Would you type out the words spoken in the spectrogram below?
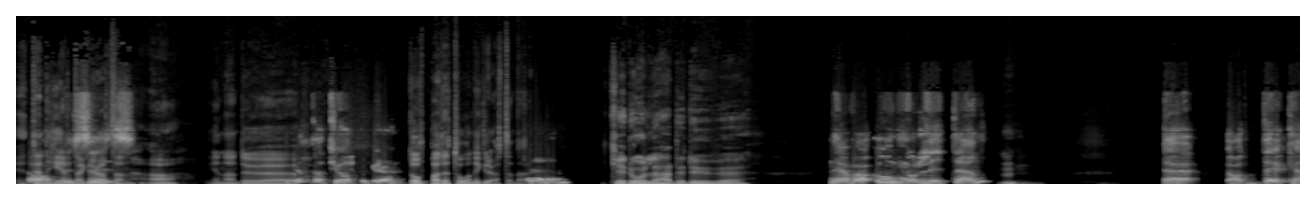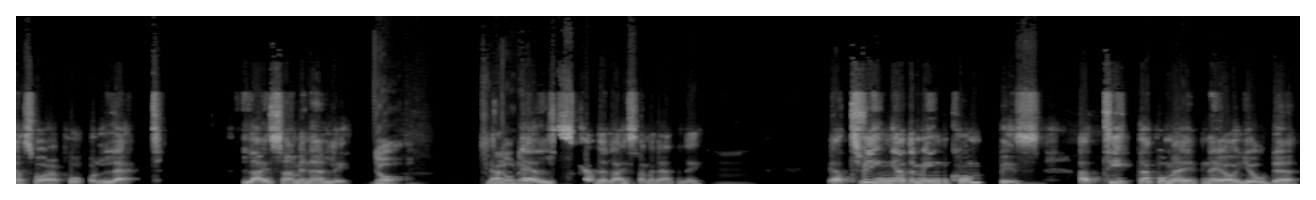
den Ja, heta precis. gröten. Ja, innan du eh, doppade tån i gröten där. Mm. Vilka idoler hade du? eh? När jag var ung och liten, Mm. eh, ja det kan jag svara på lätt. Liza Minnelli. Ja, tror jag det. älskade Liza Minnelli. Mm. Jag tvingade min kompis att titta på mig när jag gjorde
